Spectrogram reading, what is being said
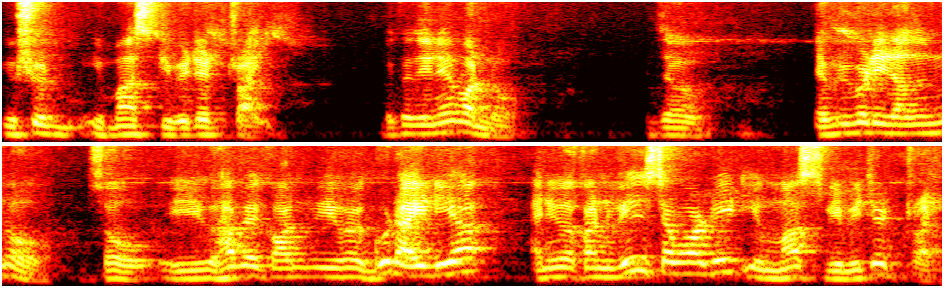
you should, you must give it a try because you never know. So everybody doesn't know. So you have a, you have a good idea and you are convinced about it, you must give it a try.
